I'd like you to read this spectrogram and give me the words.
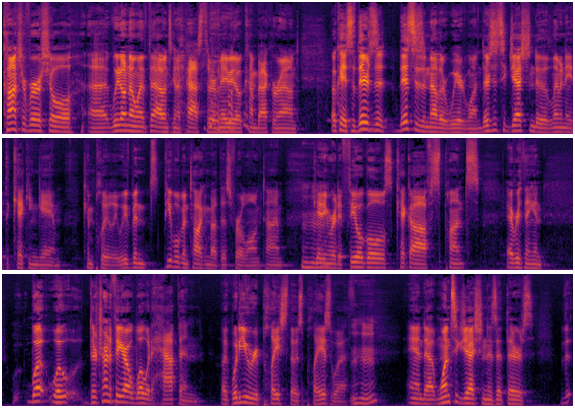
controversial. Uh, we don't know when that one's going to pass through. Maybe it'll come back around. Okay, so there's a. This is another weird one. There's a suggestion to eliminate the kicking game completely. We've been people have been talking about this for a long time, getting rid of field goals, kickoffs, punts, everything. And what, what they're trying to figure out what would happen. Like, what do you replace those plays with? mm-hmm. And uh, one suggestion is that there's th-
